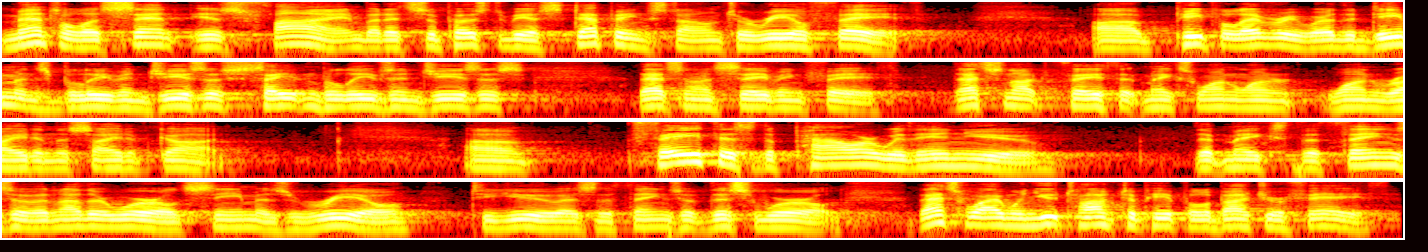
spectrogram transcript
mental assent is fine, but it's supposed to be a stepping stone to real faith. Uh, people everywhere, the demons believe in Jesus, Satan believes in Jesus. That's not saving faith. That's not faith that makes one, one, one right in the sight of God. Uh, faith is the power within you that makes the things of another world seem as real to you as the things of this world. That's why when you talk to people about your faith,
